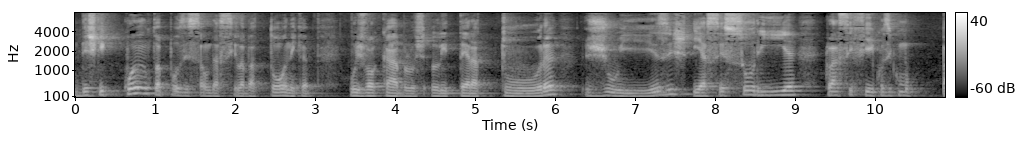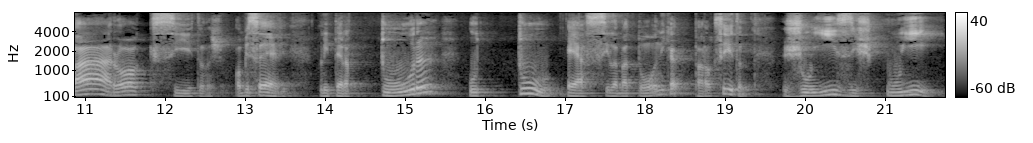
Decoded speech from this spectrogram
diz que quanto à posição da sílaba tônica, os vocábulos literatura, juízes e assessoria classificam-se como paroxítonas. Observe, literatura, o Tu é a sílaba tônica paroxítona. Juízes, o I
